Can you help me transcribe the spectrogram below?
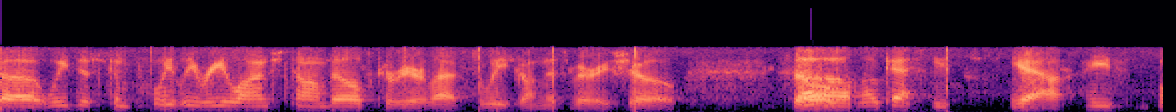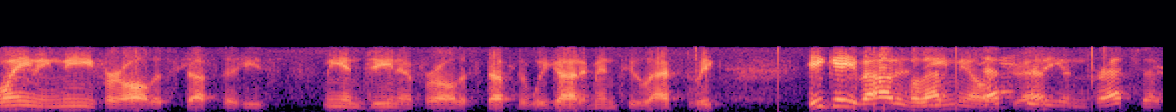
uh, we just completely relaunched Tom Bell's career last week on this very show. So, oh, okay. Yeah, he's blaming me for all the stuff that he's me and Gina for all the stuff that we got him into last week. He gave out his Well, that's, email that's address. pretty and- impressive.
